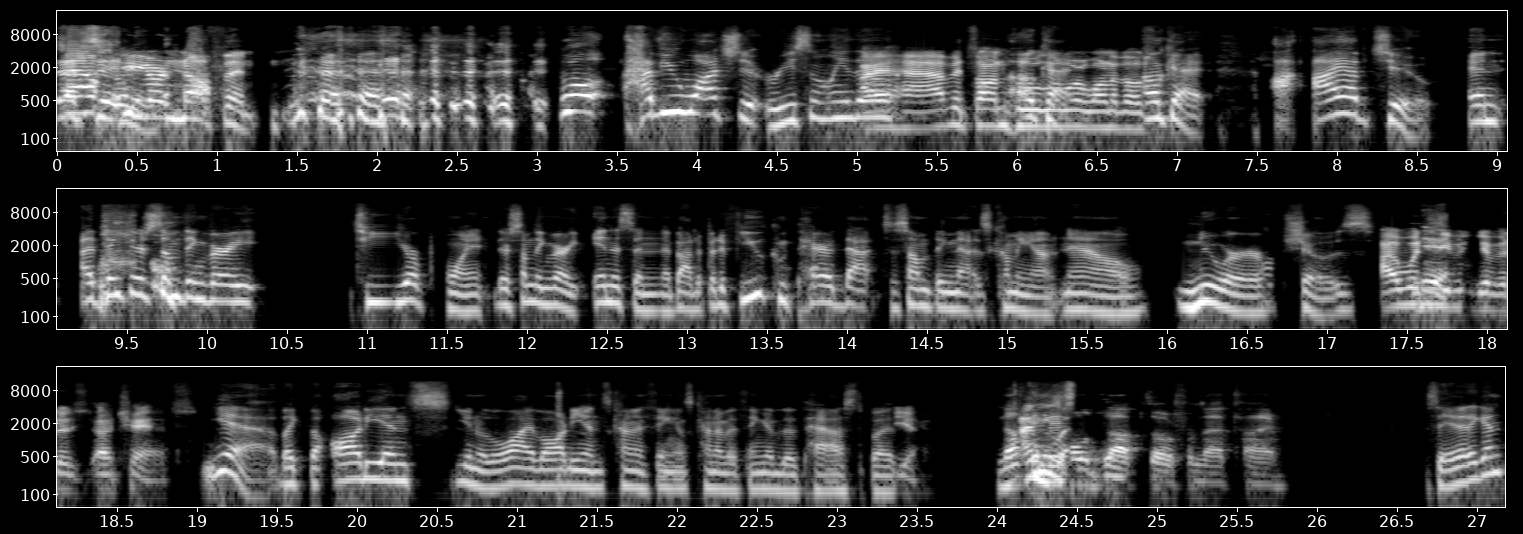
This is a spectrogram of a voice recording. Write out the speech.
That's Balki it. or nothing. well, have you watched it recently though? I have. It's on Hulu Okay. or one of those. Okay, I, I have too, and I think there's something very, to your point, there's something very innocent about it. But if you compared that to something that is coming out now, newer shows, I wouldn't Yeah. even give it a, a chance. yeah, like the audience, you know, the live audience kind of thing is kind of a thing of the past. But Yeah. Nothing miss- holds up though from that time. say that again.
